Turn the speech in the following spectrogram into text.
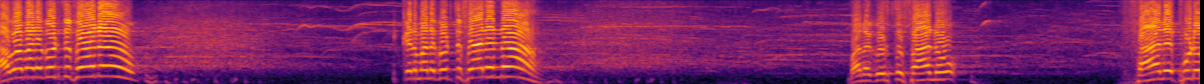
అవ్వ మన గుర్తు ఫ్యాను. ఇక్కడ మన గుర్తు ఫ్యాన్ అన్నా మన గుర్తు ఫ్యాను. ఫ్యాన్ ఎప్పుడు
